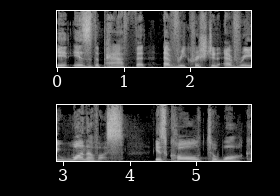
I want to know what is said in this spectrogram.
it is the path that every Christian, every one of us, is called to walk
